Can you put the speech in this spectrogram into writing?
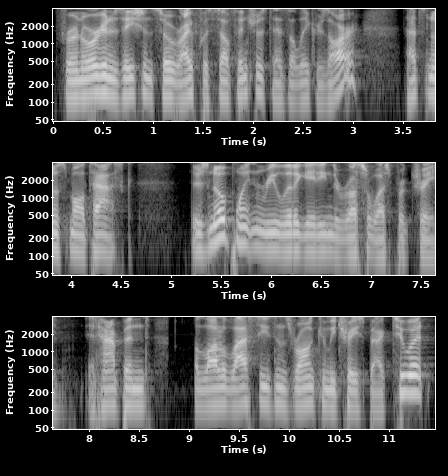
For an organization so rife with self interest as the Lakers are, that's no small task. There's no point in relitigating the Russell Westbrook trade. It happened. A lot of last season's wrong can be traced back to it.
